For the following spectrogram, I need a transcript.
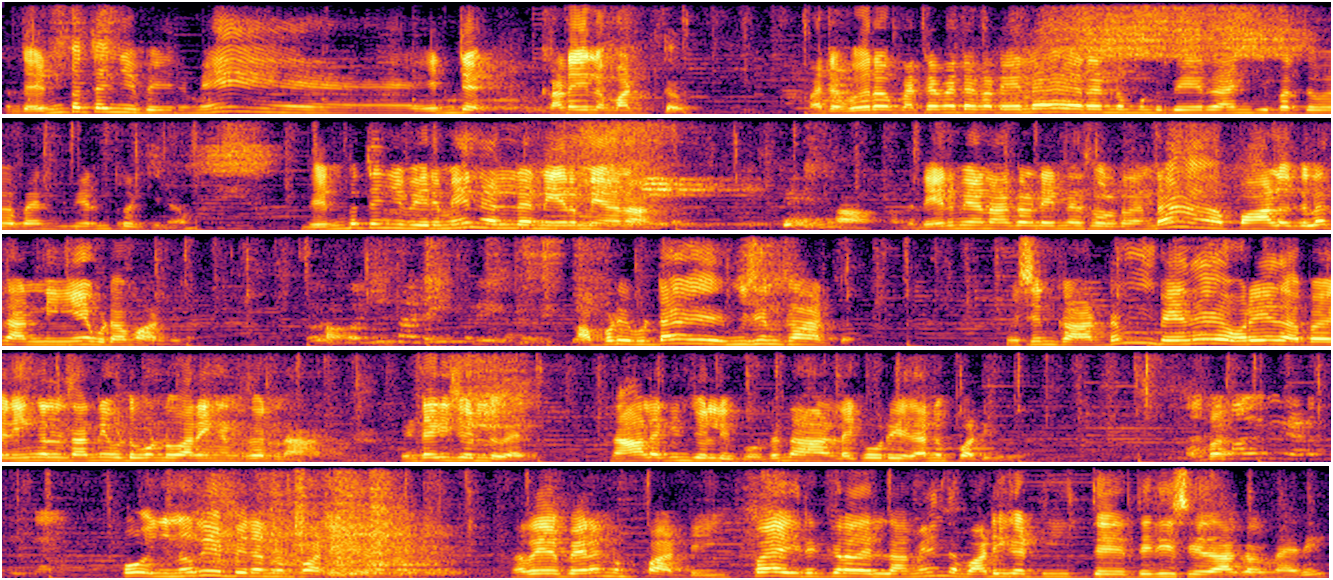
அந்த எண்பத்தஞ்சு பேருமே எந்த கடையில் மட்டும் மற்ற வேறு மற்ற மற்ற கடையில் ரெண்டு மூணு பேர் அஞ்சு பத்து பதினஞ்சு பேர்னு இருக்கணும் இந்த எண்பத்தஞ்சு பேருமே நல்ல நேர்மையான ஆட்கள் ஆ அந்த நேர்மையான ஆட்கள் என்ன சொல்கிறேன்னா பாலுக்குள்ள தண்ணியே விட மாட்டேன் அப்படி விட்டால் மிஷின் காட்டும் மிஷின் காட்டும் பேருந்து ஒரே இப்போ நீங்கள் தண்ணி விட்டு கொண்டு வரீங்கன்னு சொன்னால் இன்றைக்கு சொல்லுவேன் நாளைக்கும் சொல்லி போட்டு நாளைக்கு ஒரே அந்த மாதிரி நடந்திருக்காங்க ஓ நிறைய பேரை நிப்பாட்டிடுவேன் நிறைய பேரை நிப்பாட்டி இப்போ இருக்கிறது எல்லாமே இந்த வடிகட்டி தெ தெரி செய்தாக்கள் மாதிரி.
